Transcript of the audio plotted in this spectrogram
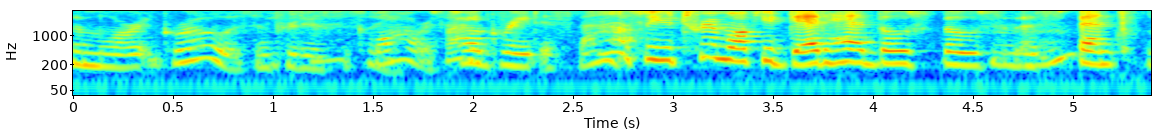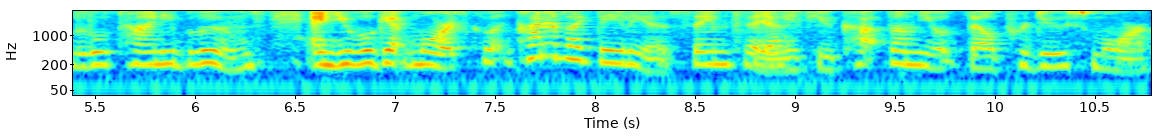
the more it grows and produces Exactly, flowers. How right. great is that? Yeah, so you trim off, you deadhead those those Mm-hmm. uh, spent little tiny blooms, and you will get more. It's kind of like dahlias, same thing. Yes. If you cut them, you'll, they'll produce more.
